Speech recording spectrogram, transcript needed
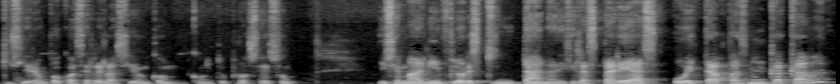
Quisiera un poco hacer relación con, tu proceso. Dice Marilyn Flores Quintana, dice, las tareas o etapas nunca acaban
